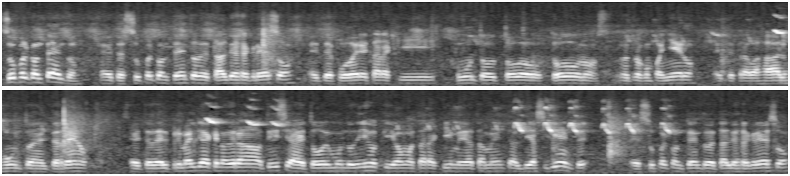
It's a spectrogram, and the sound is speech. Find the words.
Súper contento, este, súper contento de estar de regreso, este, poder estar aquí juntos, todos todo nuestros compañeros, este, trabajar juntos en el terreno. Este, desde el primer día que nos dieron la noticia, eh, todo el mundo dijo que íbamos a estar aquí inmediatamente al día siguiente. Eh, súper contento de estar de regreso.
